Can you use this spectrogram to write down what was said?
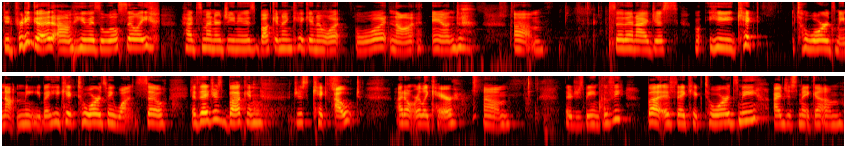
did pretty good. Um, he was a little silly, had some energy and he was bucking and kicking and what whatnot. And um, so then I just, he kicked towards me, not me, but he kicked towards me once. So if they just buck and just kick out, I don't really care. Um, they're just being goofy. But if they kick towards me, I just make them,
